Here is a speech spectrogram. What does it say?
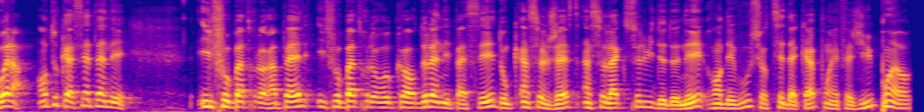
Voilà, en tout cas cette année, il faut battre le rappel, il faut battre le record de l'année passée, donc un seul geste, un seul acte, celui de donner. Rendez-vous sur tzedaka.fju.org.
